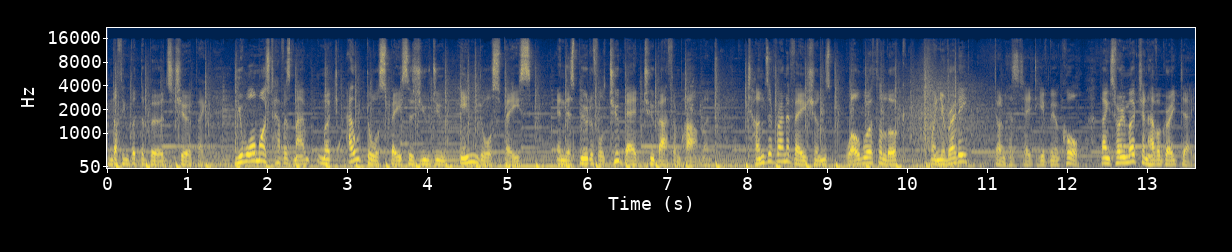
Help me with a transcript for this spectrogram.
nothing but the birds chirping. You almost have as much outdoor space as you do indoor space in this beautiful two bed, two bath apartment tons of renovations, well worth a look. When you're ready, don't hesitate to give me a call. Thanks very much and have a great day.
